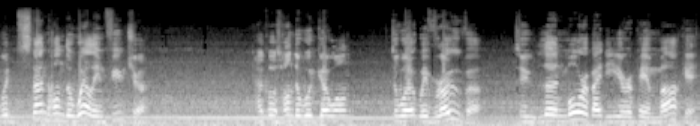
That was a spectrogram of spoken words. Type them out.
would stand Honda well in future. of course, Honda would go on to work with Rover to learn more about the European market.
